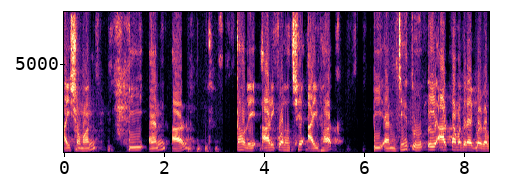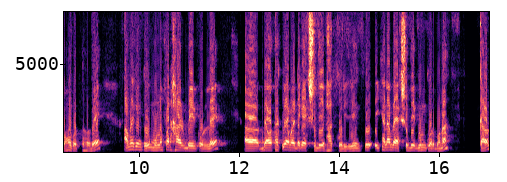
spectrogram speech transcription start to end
আই সমান পি এন আর তাহলে আর ইকুয়াল হচ্ছে আই ভাগ পি এন যেহেতু এই আরটা আমাদের একবার ব্যবহার করতে হবে। আমরা কিন্তু মুনাফার হার বের করলে দেওয়া থাকলে আমরা এটাকে একশো দিয়ে ভাগ করি। যেহেতু এখানে আমরা একশো দিয়ে গুণ করব না, কারণ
